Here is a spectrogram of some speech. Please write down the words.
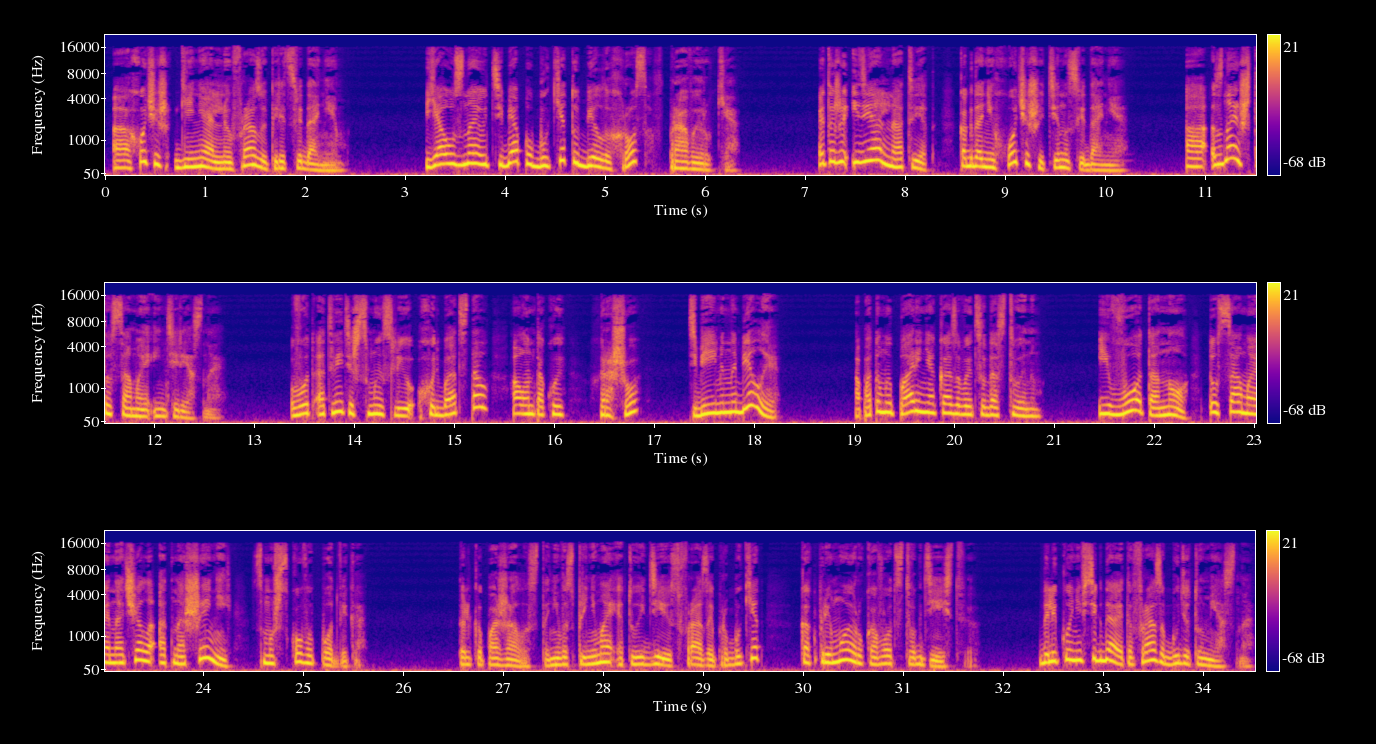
А хочешь гениальную фразу перед свиданием? «Я узнаю тебя по букету белых роз в правой руке». Это же идеальный ответ, когда не хочешь идти на свидание. А знаешь, что самое интересное? Вот ответишь с мыслью «хоть бы отстал», а он такой «хорошо, тебе именно белые?» А потом и парень оказывается достойным. И вот оно, то самое начало отношений с мужского подвига. Только, пожалуйста, не воспринимай эту идею с фразой про букет — как прямое руководство к действию. Далеко не всегда эта фраза будет уместна.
